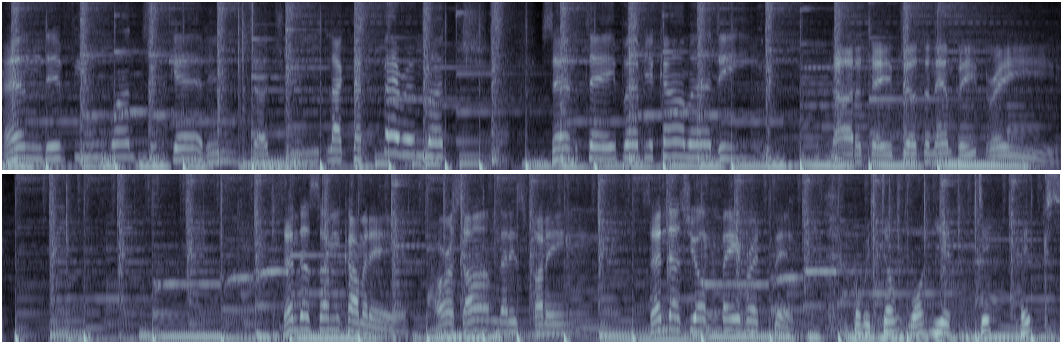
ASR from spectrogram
And if you want to get in touch, we'd like that very much. Send a tape of your comedy, not a tape, just an MP3. Send us some comedy or a song that is funny. Send us your favorite bit. But we don't want your dick pics.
